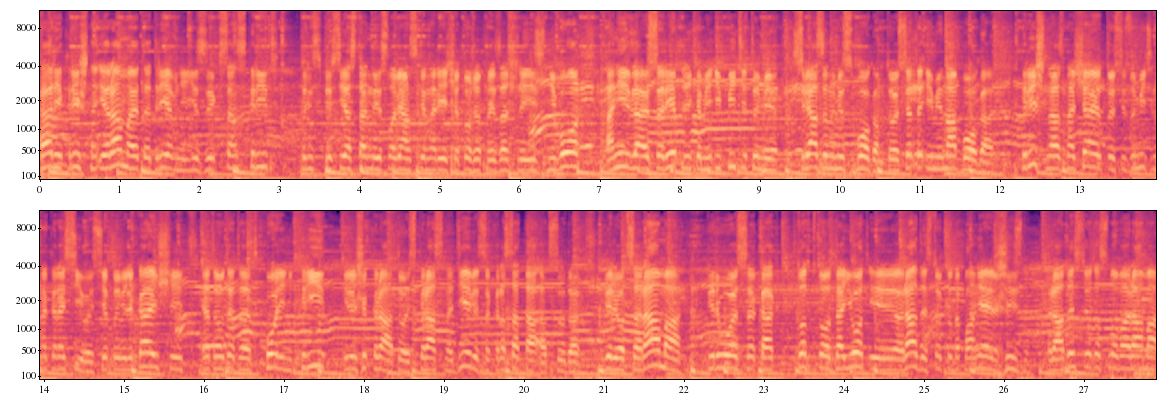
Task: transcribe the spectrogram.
Хари, Кришна и Рама – это древний язык санскрит. В принципе, все остальные славянские наречия тоже произошли из него. Они являются репликами, эпитетами, связанными с Богом. То есть это имена Бога. Кришна означает, то есть изумительно красивый, всепривлекающий. Это вот этот корень кри или же кра, то есть красная девица, красота отсюда берется. Рама переводится как тот, кто дает и радость, тот, кто наполняет жизнь радостью, это слово Рама.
